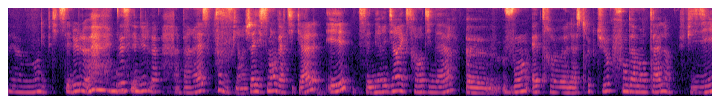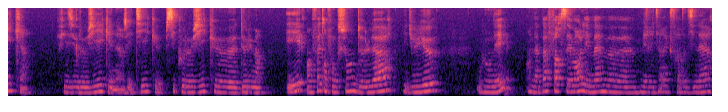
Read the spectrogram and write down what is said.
Et au moment les petites cellules, les deux cellules apparaissent, pouf, il y a un jaillissement vertical et ces méridiens extraordinaires euh, vont être euh, la structure fondamentale physique, physiologique, énergétique, psychologique euh, de l'humain. Et en fait, en fonction de l'heure et du lieu où l'on est, on n'a pas forcément les mêmes méridiens extraordinaires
